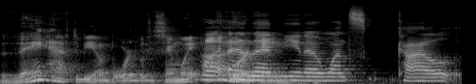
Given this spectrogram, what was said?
they have to be on board with the same way well, I'm and working. And then you know, once Kyle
